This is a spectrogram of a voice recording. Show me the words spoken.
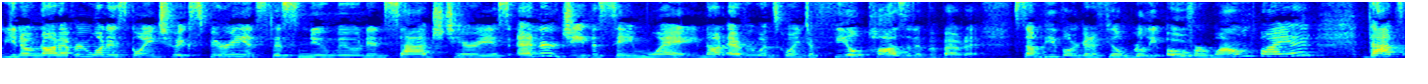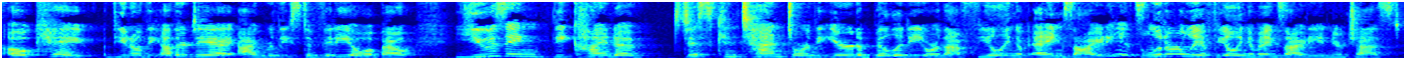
you know, not everyone is going to experience this new moon in Sagittarius energy the same way. Not everyone's going to feel positive about it. Some people are going to feel really overwhelmed by it. That's okay. You know, the other day I, I released a video about using the kind of discontent or the irritability or that feeling of anxiety. It's literally a feeling of anxiety in your chest.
